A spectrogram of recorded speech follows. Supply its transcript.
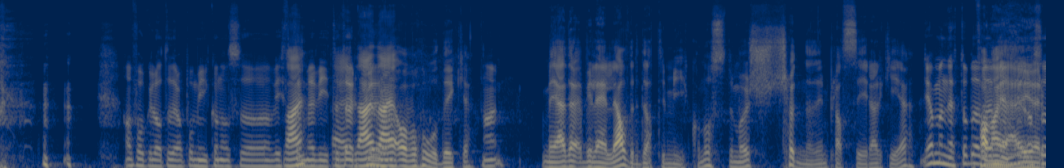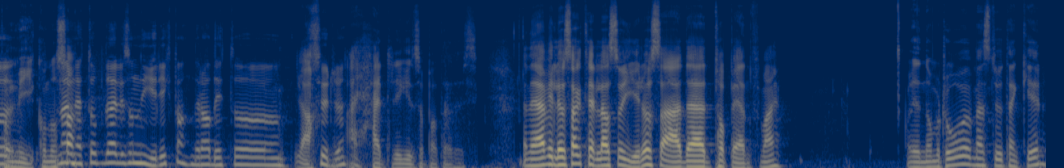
Han får ikke lov til å dra på Mykonos og vifte Nei, med hvite tørker. tørklær. nei, nei overhodet ikke. Nei. Men jeg ville heller aldri dratt til Mykonos. Du må jo skjønne din plass i hierarkiet. Ja, men nettopp det faen det har jeg å gjøre på Mykonos, Mykonos, Nei, nettopp. Det er litt sånn nyrikt, da. Dra dit og Ja. surre. Nei, herregud, så patetisk. Men jeg ville jo sagt Hellas og Gyros er det topp én for meg. Eh, Nummer to, mens du tenker,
